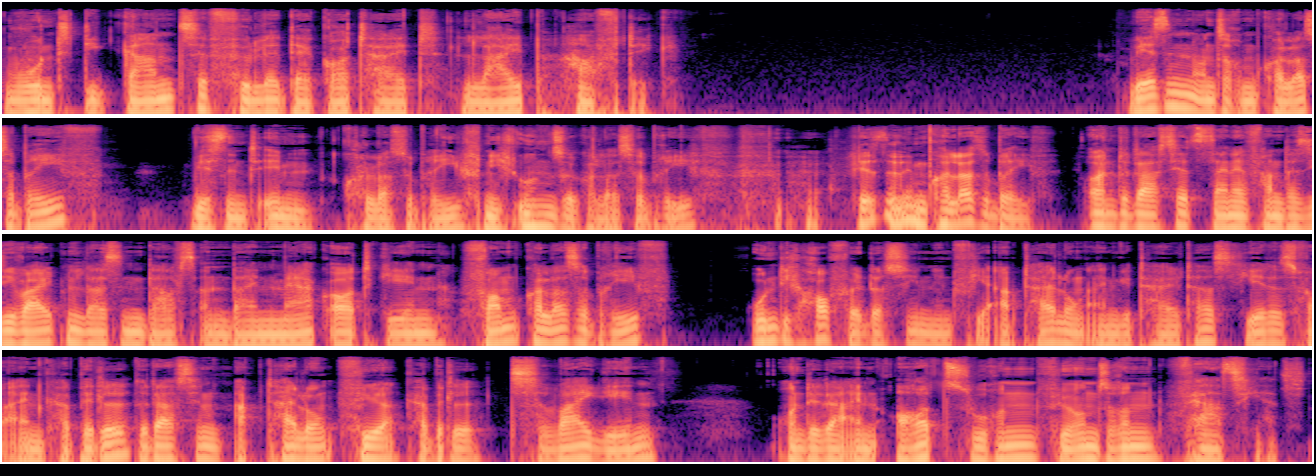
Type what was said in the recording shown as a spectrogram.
wohnt die ganze Fülle der Gottheit leibhaftig. Wir sind in unserem Kolosserbrief. Wir sind im Kolosserbrief, nicht unser Kolosserbrief. Wir sind im Kolosserbrief. Und du darfst jetzt deine Fantasie walten lassen, darfst an deinen Merkort gehen vom Kolosserbrief. Und ich hoffe, dass du ihn in vier Abteilungen eingeteilt hast, jedes für ein Kapitel. Du darfst in Abteilung für Kapitel 2 gehen und dir da einen Ort suchen für unseren Vers jetzt.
